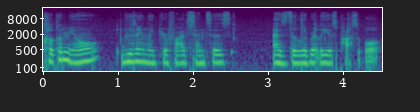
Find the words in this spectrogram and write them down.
cook a meal using like your five senses as deliberately as possible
